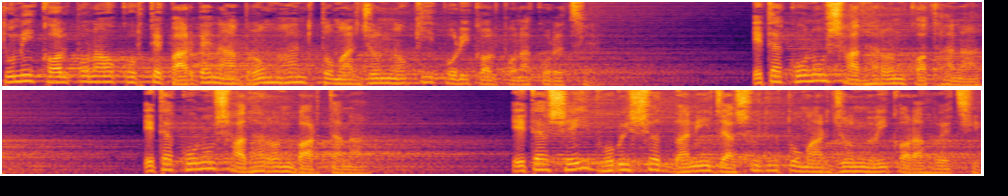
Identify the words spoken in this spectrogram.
তুমি কল্পনাও করতে পারবে না ব্রহ্মাণ্ড তোমার জন্য কি পরিকল্পনা করেছে। এটা কোনো সাধারণ কথা না। এটা কোনো সাধারণ বার্তা না। এটা সেই ভবিষ্যৎবাণী যা শুধু তোমার জন্যই করা হয়েছিল।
